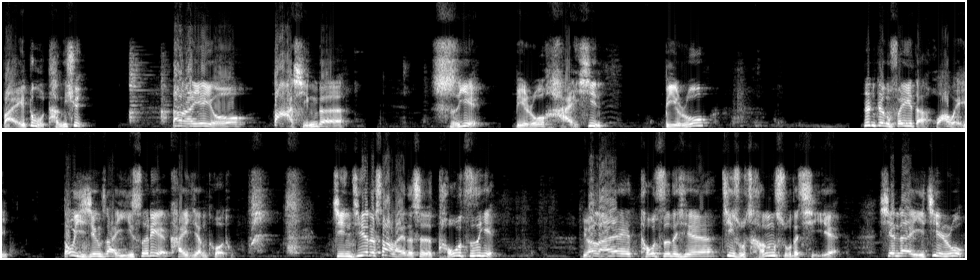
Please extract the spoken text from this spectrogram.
百度、腾讯，当然也有大型的实业，比如海信，比如任正非的华为，都已经在以色列开疆拓土。紧接着上来的是投资业，原来投资那些技术成熟的企业，现在已进入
